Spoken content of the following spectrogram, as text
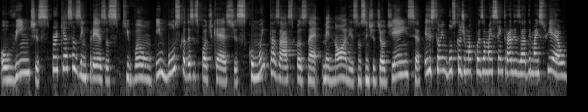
ouvintes, porque essas empresas que vão em busca desses podcasts com muitas aspas, né, menores no sentido de audiência, eles estão em busca de uma coisa mais centralizada e mais fiel.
